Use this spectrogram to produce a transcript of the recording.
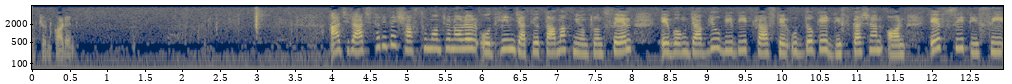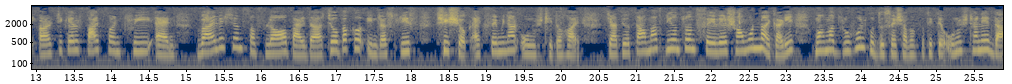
অর্জন করেন আজ রাজধানীতে স্বাস্থ্য মন্ত্রণালয়ের অধীন জাতীয় তামাক নিয়ন্ত্রণ সেল এবং ডাব্লিউবিবি ট্রাস্টের উদ্যোগে discussion on FCTC article five point three and violations of law by the tobacco industries শীর্ষক এক সেমিনার অনুষ্ঠিত হয়। জাতীয় তামাক নিয়ন্ত্রণ সেলের সমন্বয়কারী মোহাম্মদ রুহুল কুদ্দুসের সভাপতিত্বে অনুষ্ঠানে দ্য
